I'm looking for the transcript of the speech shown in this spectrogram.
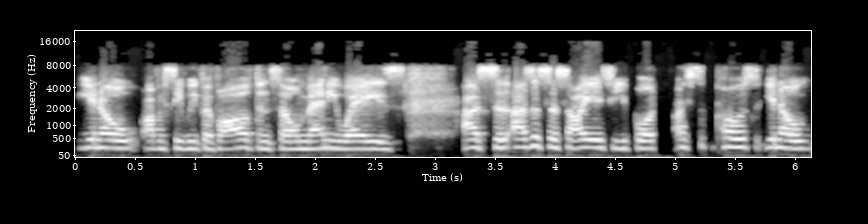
you know. Obviously, we've evolved in so many ways as as a society, but I suppose you know,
